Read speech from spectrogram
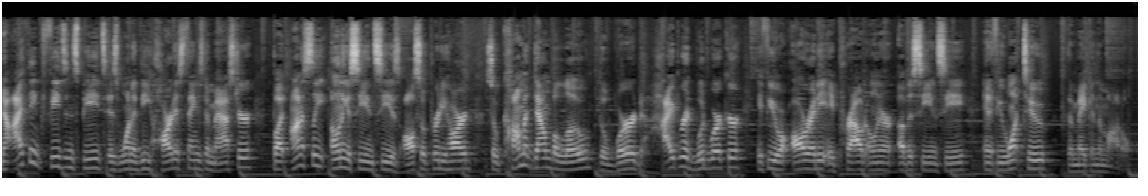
Now, I think feeds and speeds is one of the hardest things to master, but honestly, owning a CNC is also pretty hard. So comment down below the word hybrid woodworker if you are already a proud owner of a CNC, and if you want to, the make and the model.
